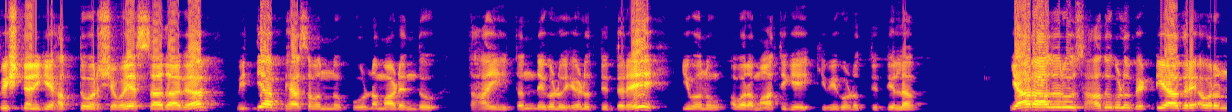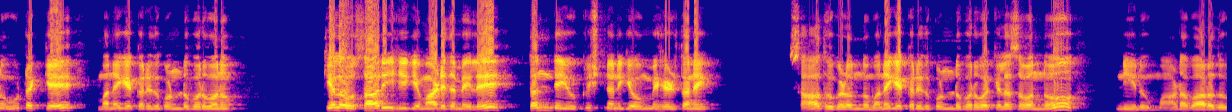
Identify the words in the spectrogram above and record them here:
ಕೃಷ್ಣನಿಗೆ ಹತ್ತು ವರ್ಷ ವಯಸ್ಸಾದಾಗ ವಿದ್ಯಾಭ್ಯಾಸವನ್ನು ಪೂರ್ಣ ಮಾಡೆಂದು ತಾಯಿ ತಂದೆಗಳು ಹೇಳುತ್ತಿದ್ದರೆ ಇವನು ಅವರ ಮಾತಿಗೆ ಕಿವಿಗೊಡುತ್ತಿದ್ದಿಲ್ಲ. ಯಾರಾದರೂ ಸಾಧುಗಳು ಭೆಟ್ಟಿಯಾದರೆ ಅವರನ್ನು ಊಟಕ್ಕೆ ಮನೆಗೆ ಕರೆದುಕೊಂಡು ಬರುವನು. ಕೆಲವು ಸಾರಿ ಹೀಗೆ ಮಾಡಿದ ಮೇಲೆ ತಂದೆಯು ಕೃಷ್ಣನಿಗೆ ಒಮ್ಮೆ ಹೇಳ್ತಾನೆ, ಸಾಧುಗಳನ್ನು ಮನೆಗೆ ಕರೆದುಕೊಂಡು ಬರುವ ಕೆಲಸವನ್ನು ನೀನು ಮಾಡಬಾರದು.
